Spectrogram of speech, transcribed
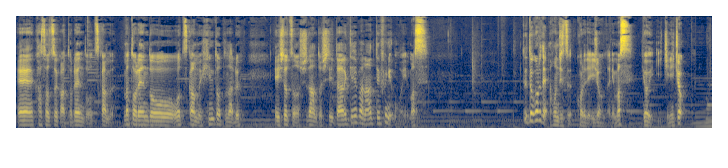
えー、仮想通貨トレンドをつかむ、まあ、トレンドをつかむヒントとなる、えー、一つの手段としていただければなというふうに思います。というところで本日これで以上になります。良い一日を。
